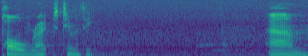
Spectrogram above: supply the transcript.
Paul wrote to Timothy. Um,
